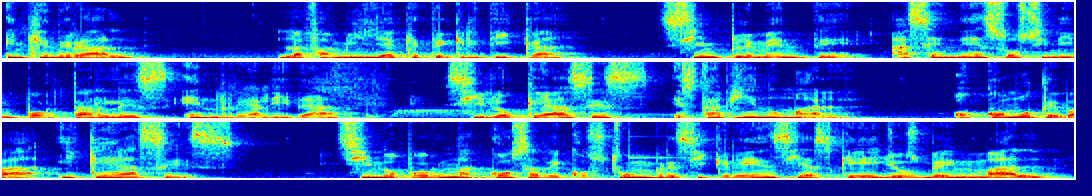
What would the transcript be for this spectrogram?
En general, la familia que te critica simplemente hacen eso sin importarles en realidad si lo que haces está bien o mal, o cómo te va y qué haces, sino por una cosa de costumbres y creencias que ellos ven mal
